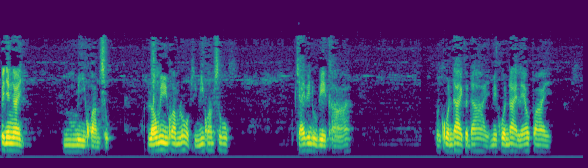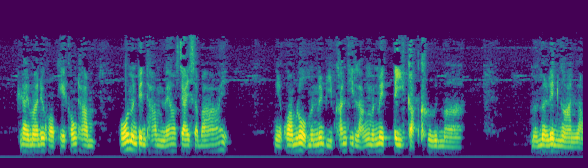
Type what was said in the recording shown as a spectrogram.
เป็นยังไง มีความสุข ลองไม่มีความโลภสิมีความสุขใจเป็นอุเบกขา มันควรได้ก็ได้ ไม่ควรได้แล้วไป ได้มาด้วยขอบเขตของธรรมโอ้มันเป็นธรรมแล้วใจสบาย เนี่ยความโลภมันไม่บีบคั้นที่หลัง มันไม่ตีกลับคืนมาเหมือนมาเล่นงานเรา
